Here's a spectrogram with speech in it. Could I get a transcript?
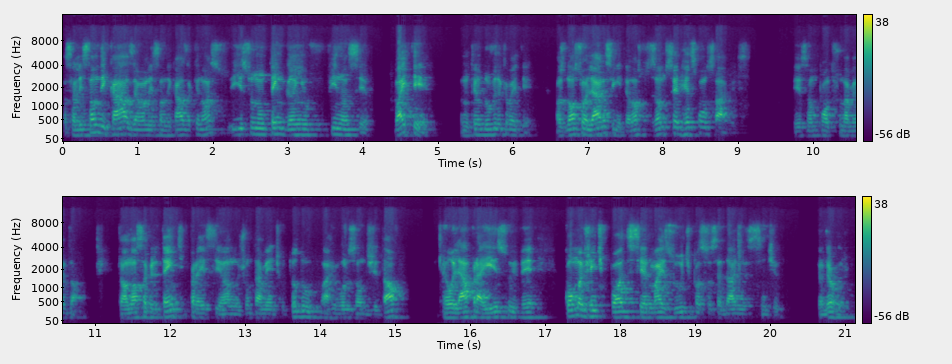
Essa lição de casa é uma lição de casa que nós, isso não tem ganho financeiro. Vai ter, não tenho dúvida que vai ter. Mas nosso olhar é o seguinte: nós precisamos ser responsáveis. Esse é um ponto fundamental. Então, a nossa vertente para esse ano, juntamente com toda a revolução digital, é olhar para isso e ver como a gente pode ser mais útil para a sociedade nesse sentido. Entendeu, Rodrigo?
